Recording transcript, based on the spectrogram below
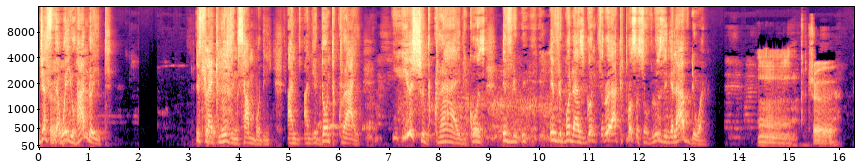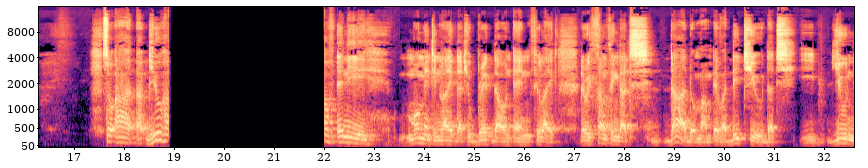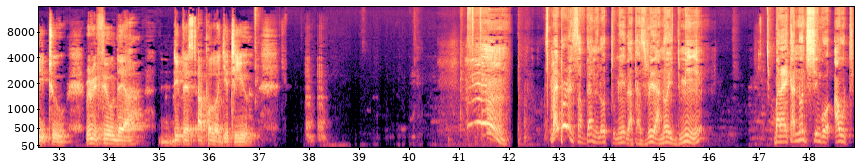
Just the way you handle it. It's like losing somebody and, and you don't cry. You should cry because every, everybody has gone through that process of losing a loved one. True. So, uh, uh, do you have have any moment in life that you break down and feel like there is something that dad or mom ever did to you that you need to really feel their deepest apology to you? Hmm. My parents have done a lot to me that has really annoyed me, but I cannot single out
